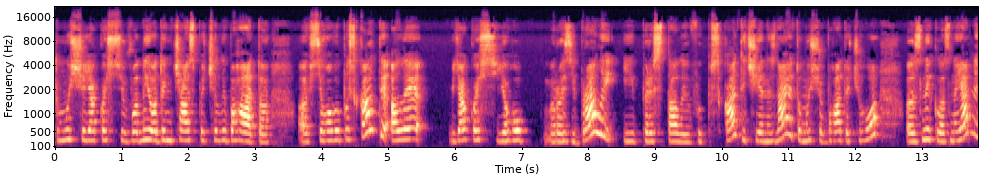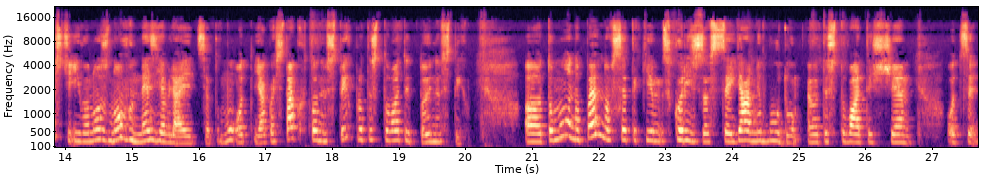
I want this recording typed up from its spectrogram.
тому що якось вони один час почали багато всього випускати, але якось його розібрали і перестали випускати, чи я не знаю, тому що багато чого е, зникло з наявності і воно знову не з'являється. Тому от якось так, хто не встиг протестувати, той не встиг. Е, Тому, напевно, все-таки, скоріш за все, я не буду е, тестувати ще оце,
